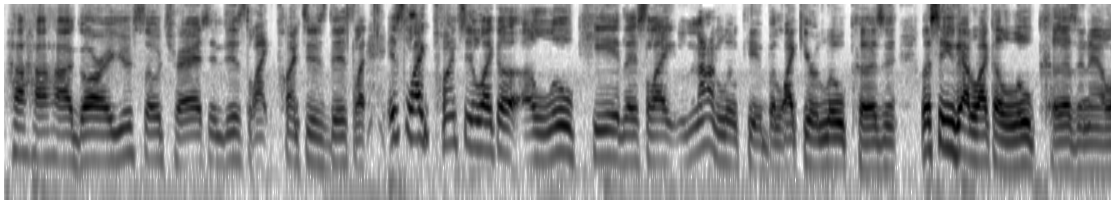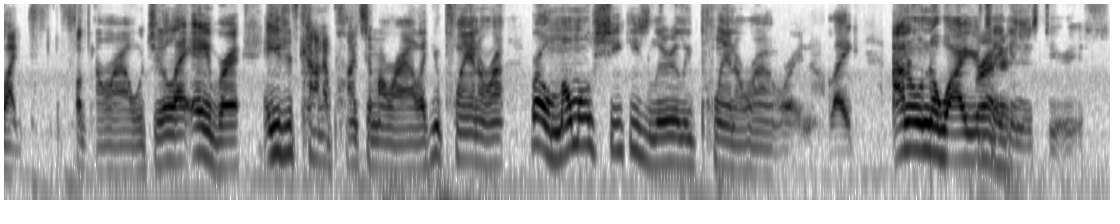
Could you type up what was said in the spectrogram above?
ha ha ha, Gar, you're so trash, and just like punches this. Like it's like punching like a, a little kid that's like not a little kid, but like your little cousin. Let's say you got like a little cousin and like fucking around with you. Like, hey, bro, and you just kind of punch him around. Like you're playing around, bro. Momoshiki's literally playing around right now. Like I don't know why you're taking this serious.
